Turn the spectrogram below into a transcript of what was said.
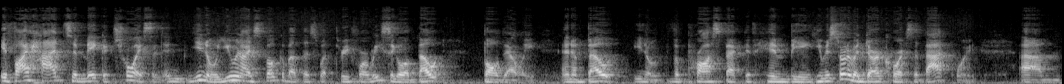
if I had to make a choice, and, and you know, you and I spoke about this what three four weeks ago about Baldelli and about you know the prospect of him being he was sort of a dark horse at that point. Um,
